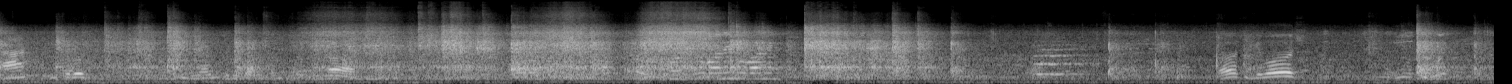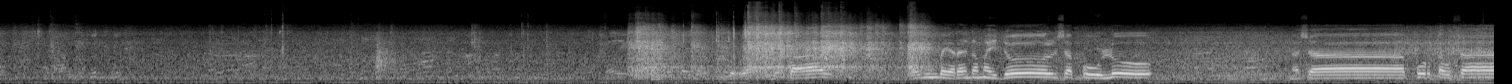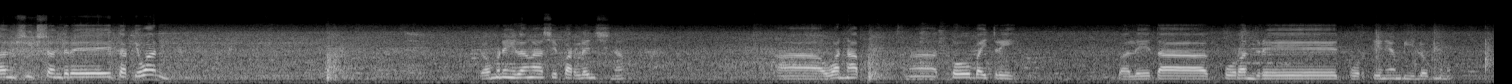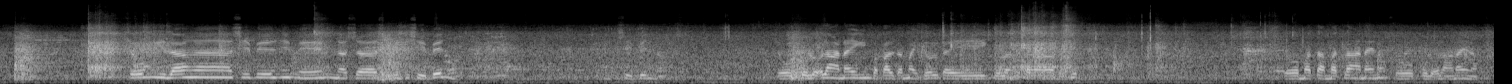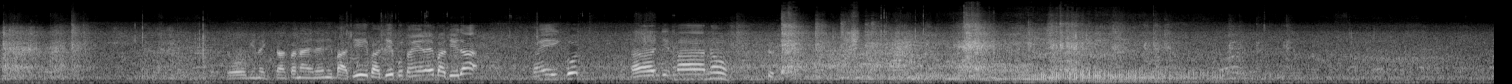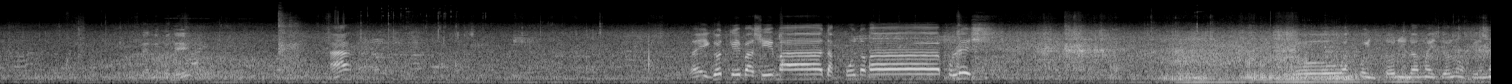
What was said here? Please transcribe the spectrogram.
Ha? Tulog. Oo. Morning, morning. Oh, sige boss. Bye. Bayaran ng mga idol sa pulo. Nasa 4,631. Yung mo na ilang si Parlens na. Ah, one half na 2 by 3. Bale tag 414 yung bilog mo. no? So ang ilang ah, 7 mm nasa 77. 77 no. So pulo lang na yung bakal tama idol kay kulang sa budget. So matamat lang na no. So pulo lang na no. So ginagtata na ni Badi, Badi butangin na Badi da. Pangigot. Ah hindi. Ano di? Ha? Naigot kay basi madakpo na ka pulis. So 1.2 nila may yan. no? Dami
